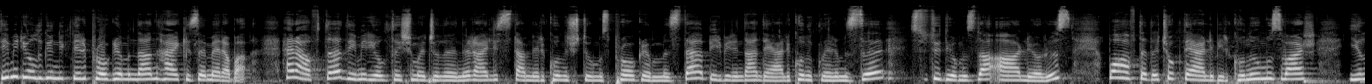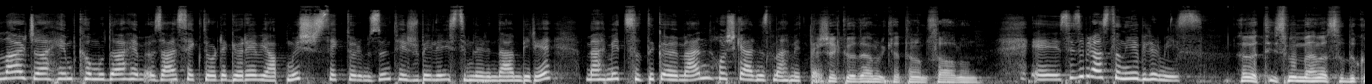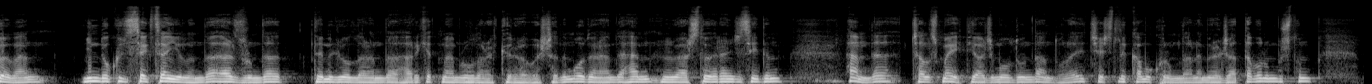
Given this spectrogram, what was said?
Demiryolu Günlükleri programından herkese merhaba. Her hafta demiryolu taşımacılığını, raylı sistemleri konuştuğumuz programımızda birbirinden değerli konuklarımızı stüdyomuzda ağırlıyoruz. Bu hafta da çok değerli bir konuğumuz var. Yıllarca hem kamuda hem özel sektörde görev yapmış sektörümüzün tecrübeli isimlerinden biri Mehmet Sıddık Ömen. Hoş geldiniz Mehmet Bey. Teşekkür ederim Rüket Hanım sağ olun. Ee, sizi biraz tanıyabilir miyiz? Evet ismim Mehmet Sıddık Ömen. 1980 yılında Erzurum'da demir yollarında hareket memuru olarak göreve başladım. O dönemde hem üniversite öğrencisiydim hem de çalışmaya ihtiyacım olduğundan dolayı çeşitli kamu kurumlarına müracaatta bulunmuştum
